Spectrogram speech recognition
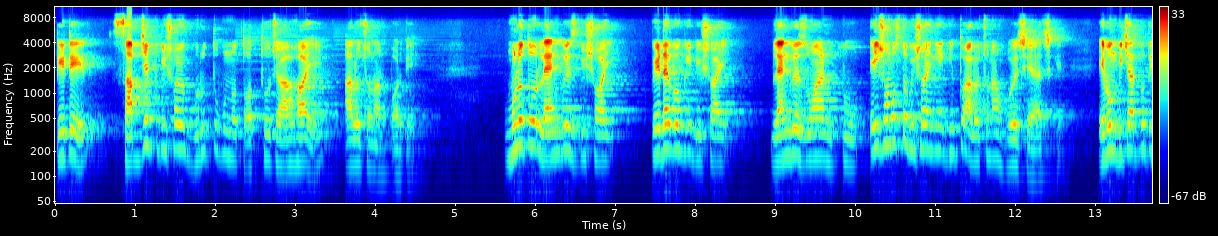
টেটের সাবজেক্ট বিষয়ক গুরুত্বপূর্ণ তথ্য চাওয়া হয় আলোচনার পর্বে। মূলত ল্যাঙ্গুয়েজ বিষয়, পেডাগোগি বিষয় ল্যাঙ্গুয়েজ ওয়ান টু এই সমস্ত বিষয় নিয়ে কিন্তু আলোচনা হয়েছে আজকে। এবং বিচারপতি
